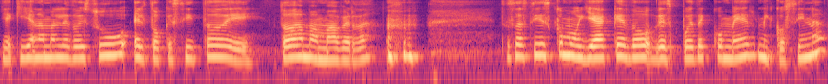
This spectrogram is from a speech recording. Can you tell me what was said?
Y aquí ya nada más le doy su el toquecito de toda mamá, ¿verdad? Entonces así es como ya quedó después de comer mi cocina.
